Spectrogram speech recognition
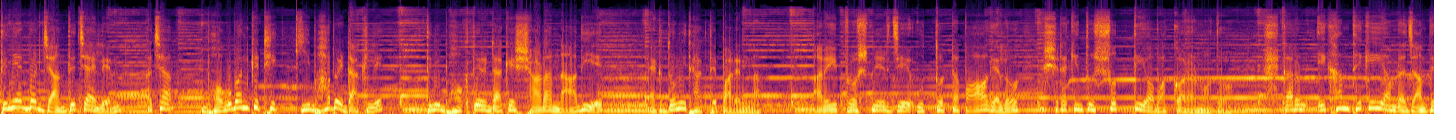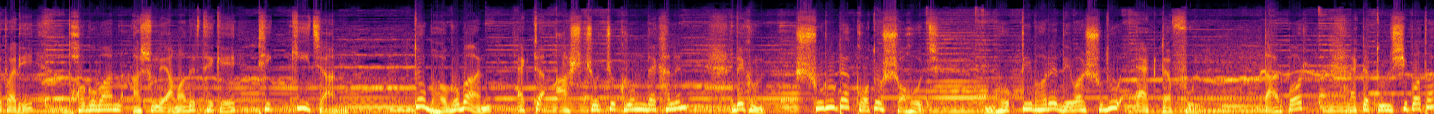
তিনি একবার জানতে চাইলেন আচ্ছা ভগবানকে ঠিক কীভাবে ডাকলে তিনি ভক্তের ডাকে সাড়া না দিয়ে একদমই থাকতে পারেন না। আর এই প্রশ্নের যে উত্তরটা পাওয়া গেল, সেটা কিন্তু সত্যি অবাক করার মতো। কারণ এখান থেকেই আমরা জানতে পারি, ভগবান আসলে আমাদের থেকে ঠিক কি চান। তো ভগবান একটা আশ্চর্যক্রম দেখালেন। দেখুন, শুরুটা কত সহজ। ভক্তি ভরে দেওয়া শুধু একটা ফুল। তারপর একটা তুলসী পাতা।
